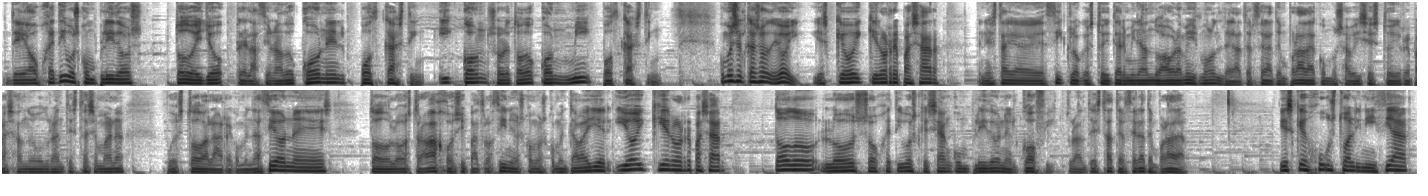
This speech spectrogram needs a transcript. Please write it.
de objetivos cumplidos, todo ello relacionado con el podcasting y con, sobre todo, con mi podcasting. Como es el caso de hoy, y es que hoy quiero repasar en este ciclo que estoy terminando ahora mismo, el de la tercera temporada, como sabéis estoy repasando durante esta semana pues todas las recomendaciones, todos los trabajos y patrocinios como os comentaba ayer y hoy quiero repasar todos los objetivos que se han cumplido en el Coffee durante esta tercera temporada. Y es que justo al iniciar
